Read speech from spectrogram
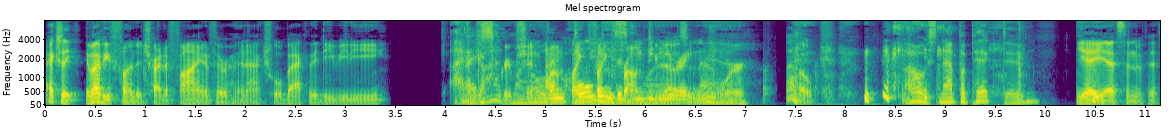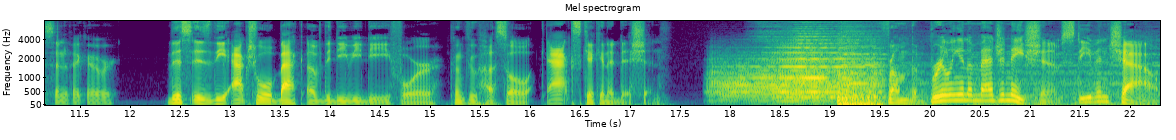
Actually, it might be fun to try to find if there's an actual back of the DVD. I've description from like, like from 2004. Right oh. oh, snap a pic, dude. Yeah, yeah, send a send a pic over. This is the actual back of the DVD for Kung Fu Hustle Axe Kicking Edition. From the brilliant imagination of Stephen Chow,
